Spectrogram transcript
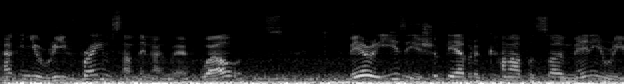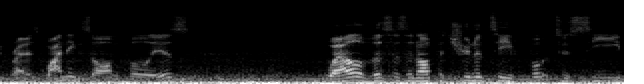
How can you reframe something like that? Well, it's, it's very easy. You should be able to come up with so many reframes. One example is, well, this is an opportunity for to see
